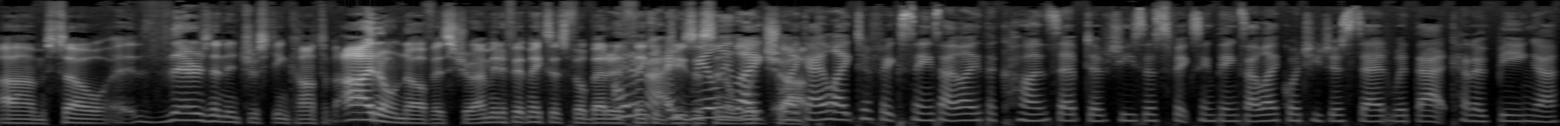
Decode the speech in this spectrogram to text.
Um, so uh, there's an interesting concept. I don't know if it's true. I mean, if it makes us feel better to think know. of Jesus I really in a like wood shop, like I like to fix things. I like the concept of Jesus fixing things. I like what you just said with that kind of being a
